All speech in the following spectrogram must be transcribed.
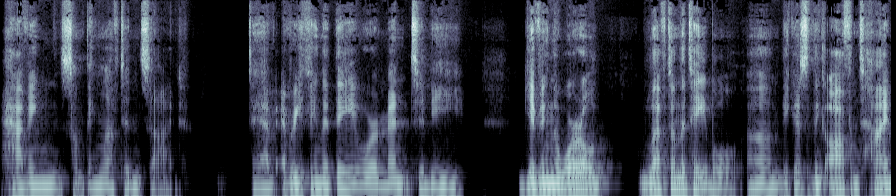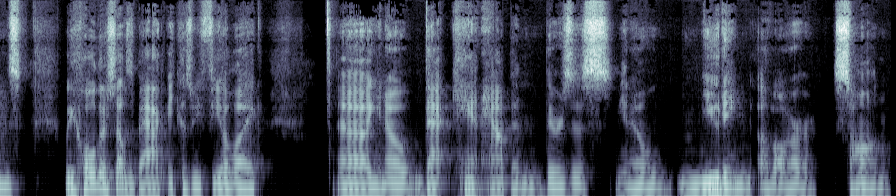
having something left inside. To have everything that they were meant to be giving the world left on the table. Um, because I think oftentimes we hold ourselves back because we feel like uh, you know, that can't happen. There's this, you know, muting of our song.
